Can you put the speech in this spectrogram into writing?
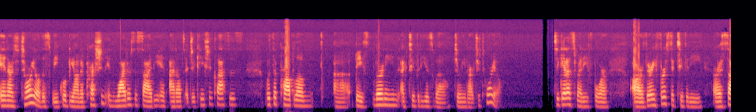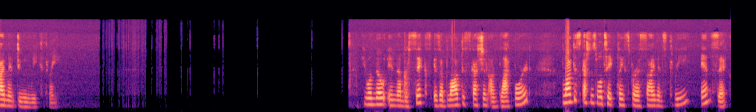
And our tutorial this week will be on oppression in wider society and adult education classes with a problem-based uh, learning activity as well during our tutorial to get us ready for our very first activity, our assignment due in week three. You will note in number six is a blog discussion on Blackboard. Blog discussions will take place for assignments three and six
